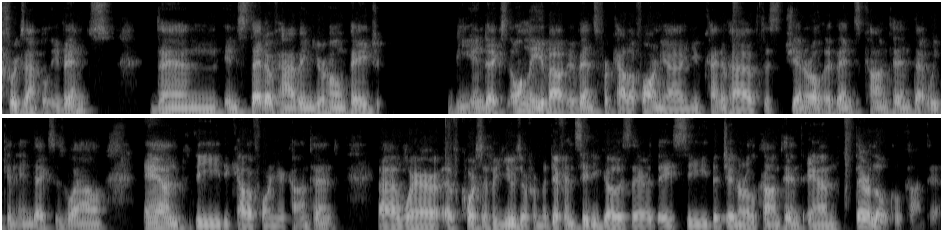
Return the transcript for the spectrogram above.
for example, events, then instead of having your homepage be indexed only about events for California, you kind of have this general events content that we can index as well, and the, the California content, uh, where, of course, if a user from a different city goes there, they see the general content and their local content.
